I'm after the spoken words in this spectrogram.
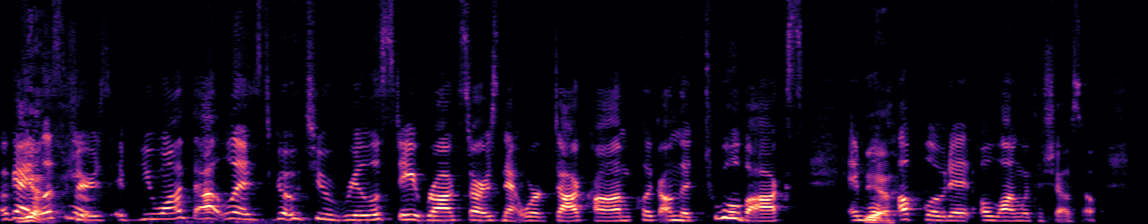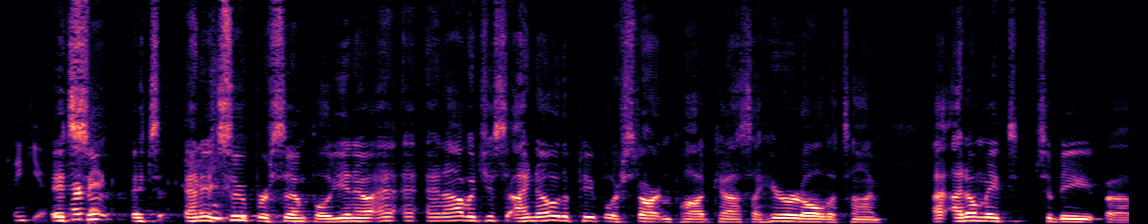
Okay, yeah, listeners, sure. if you want that list, go to realestaterockstarsnetwork.com, click on the toolbox, and we'll yeah. upload it along with the show. So thank you. It's su- it's and it's super simple, you know. And, and, I would just I know that people are starting podcasts. I hear it all the time. I, I don't mean to be uh,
